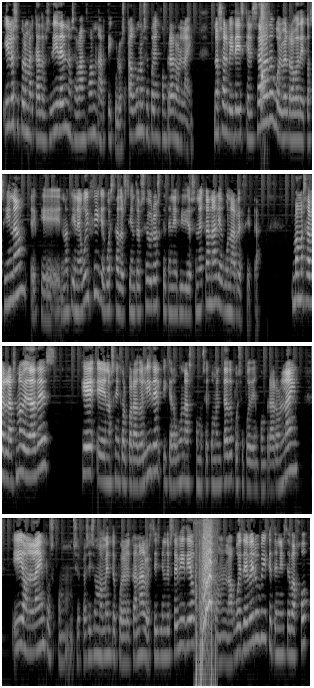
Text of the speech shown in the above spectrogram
y los supermercados Lidl nos avanzan artículos. Algunos se pueden comprar online. No os olvidéis que el sábado vuelve el robot de cocina, el que no tiene wifi, que cuesta 200 euros, que tenéis vídeos en el canal y alguna receta. Vamos a ver las novedades que eh, nos ha incorporado Lidl y que algunas, como os he comentado, pues se pueden comprar online. Y online, pues como, si os paséis un momento por el canal o estáis viendo este vídeo, pues con la web de Verubi que tenéis debajo,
